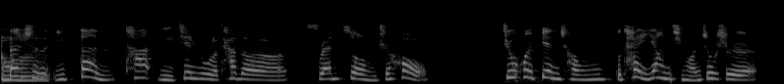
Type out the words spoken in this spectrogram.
但是，一旦他你进入了他的 friend zone 之后，就会变成不太一样的情况，就是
